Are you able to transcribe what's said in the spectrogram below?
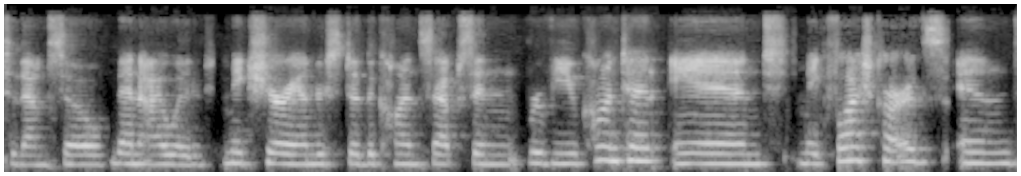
to them. So then I would make sure I understood the concepts and review content and make flashcards and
